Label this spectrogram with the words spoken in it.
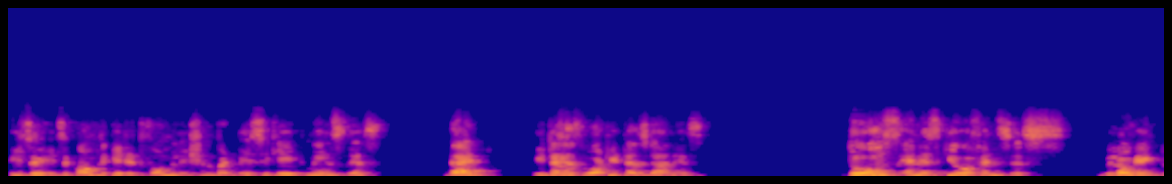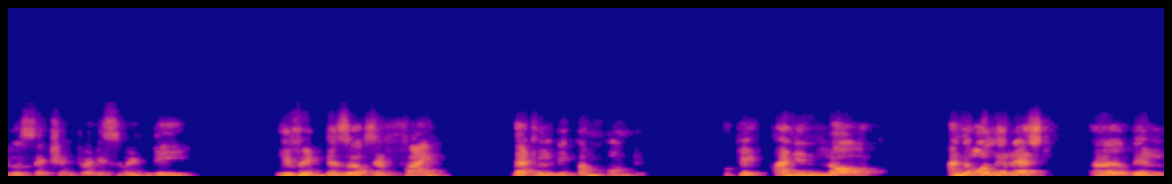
it's a, it's a complicated formulation, but basically it means this that it has what it has done is those NSQ offenses belonging to section 27D, if it deserves a fine, that will be compounded. Okay. And in law, and all the rest uh, will,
